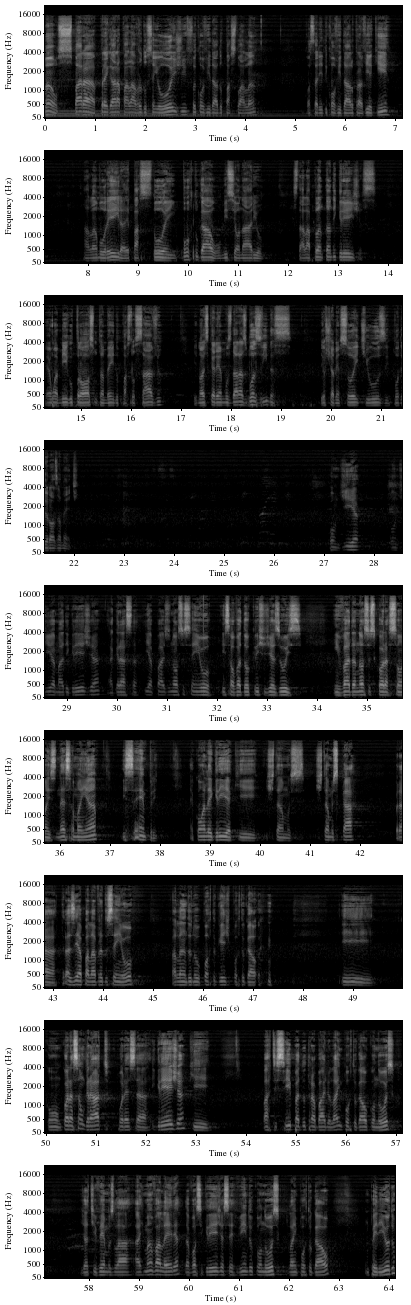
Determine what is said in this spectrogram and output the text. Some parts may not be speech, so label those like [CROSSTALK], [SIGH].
Irmãos, para pregar a palavra do Senhor hoje, foi convidado o pastor Alain. Gostaria de convidá-lo para vir aqui. Alain Moreira é pastor em Portugal, um missionário, está lá plantando igrejas. É um amigo próximo também do pastor Sávio. E nós queremos dar as boas-vindas. Deus te abençoe e te use poderosamente. Bom dia, bom dia, amada igreja. A graça e a paz do nosso Senhor e Salvador Cristo Jesus invada nossos corações nessa manhã e sempre. É com alegria que estamos estamos cá para trazer a palavra do Senhor, falando no português de Portugal. [LAUGHS] E com coração grato por essa igreja que participa do trabalho lá em Portugal conosco. Já tivemos lá a irmã Valéria, da vossa igreja, servindo conosco lá em Portugal, um período.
